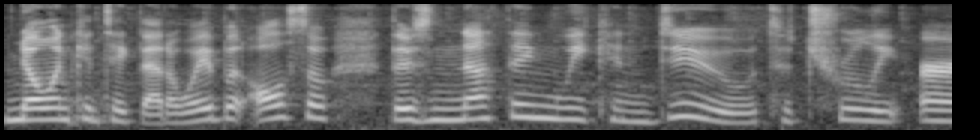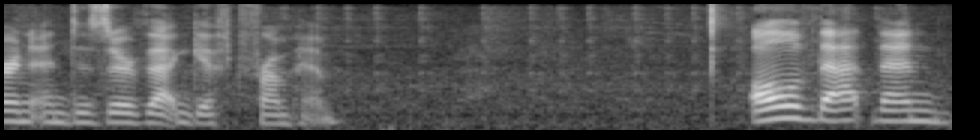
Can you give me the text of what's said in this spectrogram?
No one can take that away, but also there's nothing we can do to truly earn and deserve that gift from Him. All of that then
